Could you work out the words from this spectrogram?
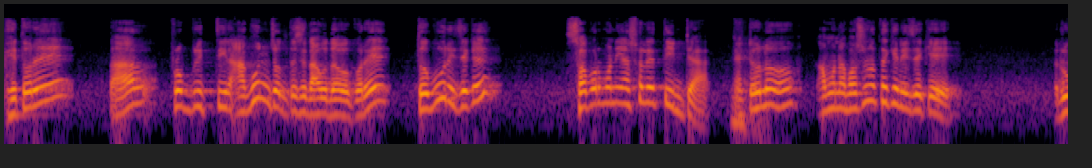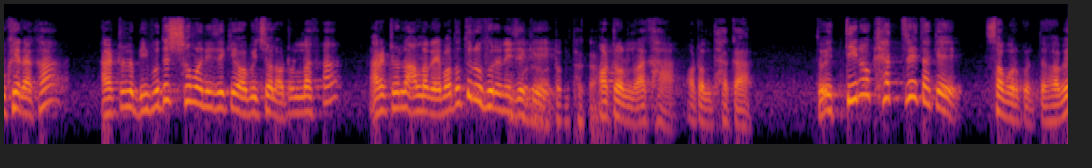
ভেতরে তার প্রবৃত্তির আগুন জ্বলতেছে দাউ দাউ করে তবু নিজেকে সবরমণি আসলে তিনটা। একটা হলো কামনা বাসনা থেকে নিজেকে রুখে রাখা আর একটা হলো বিপদের সময় নিজেকে অবিচল অটল রাখা আর একটা হলো আল্লাহর এবাদতের উপরে নিজেকে অটল রাখা অটল থাকা। তো এই তিনও ক্ষেত্রে তাকে সবর করতে হবে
